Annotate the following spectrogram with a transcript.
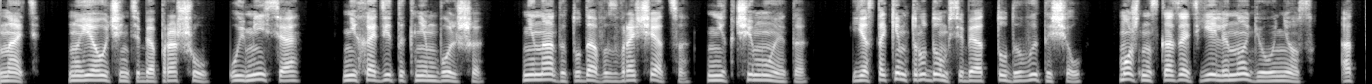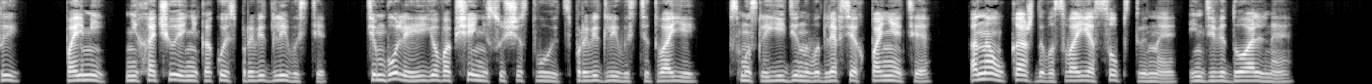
Надь, ну я очень тебя прошу, уймись, а? Не ходи ты к ним больше. Не надо туда возвращаться, ни к чему это. Я с таким трудом себя оттуда вытащил. Можно сказать, еле ноги унес. А ты? Пойми, не хочу я никакой справедливости. Тем более ее вообще не существует, справедливости твоей, в смысле единого для всех понятия. Она у каждого своя собственная, индивидуальная.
